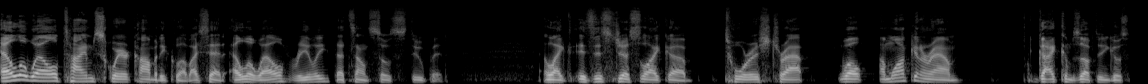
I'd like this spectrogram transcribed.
LOL Times Square Comedy Club. I said, LOL, really? That sounds so stupid. Like, is this just like a tourist trap? Well, I'm walking around. Guy comes up to me and he goes,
